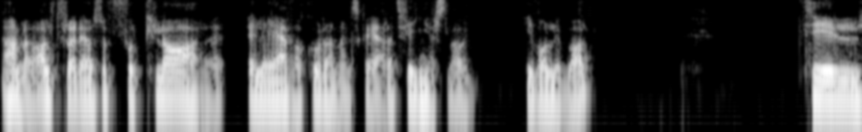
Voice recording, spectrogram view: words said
Det handler alt fra det å forklare elever hvordan en skal gjøre et fingerslag i volleyball, til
